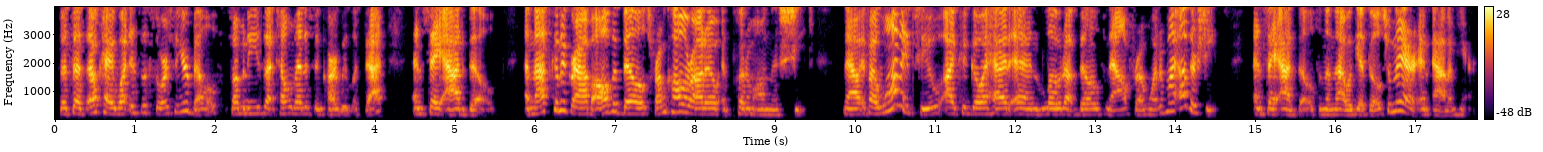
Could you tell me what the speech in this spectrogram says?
So it says, okay, what is the source of your bills? So I'm going to use that telemedicine card we looked at and say add bills. And that's going to grab all the bills from Colorado and put them on this sheet. Now, if I wanted to, I could go ahead and load up bills now from one of my other sheets and say add bills. And then that would get bills from there and add them here.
